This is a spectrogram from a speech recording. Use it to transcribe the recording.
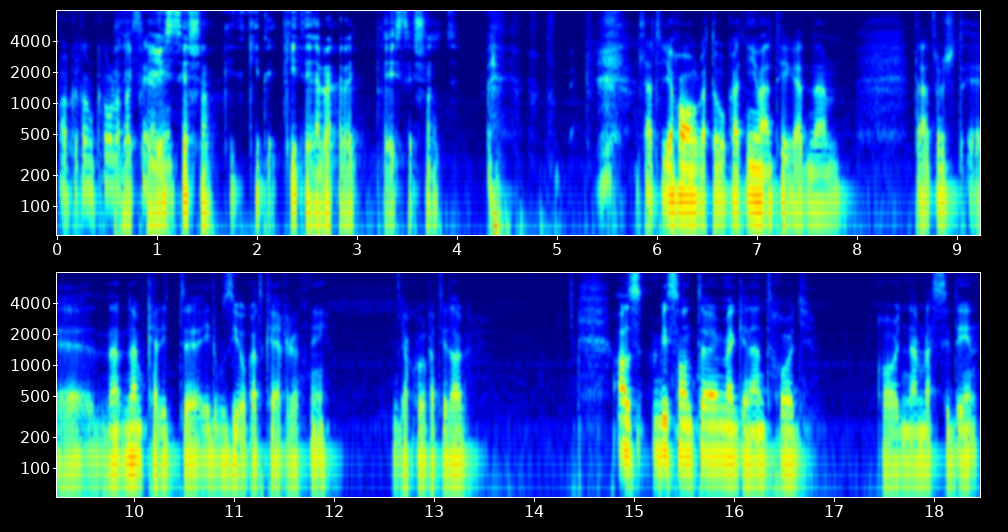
Akarunk róla beszélni? PlayStation? Kit, kit érdekel egy PlayStation 5? hát lehet, hogy a hallgatókat, nyilván téged nem. Tehát most nem, nem kell itt illúziókat kergetni gyakorlatilag. Az viszont megjelent, hogy, hogy nem lesz idén.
